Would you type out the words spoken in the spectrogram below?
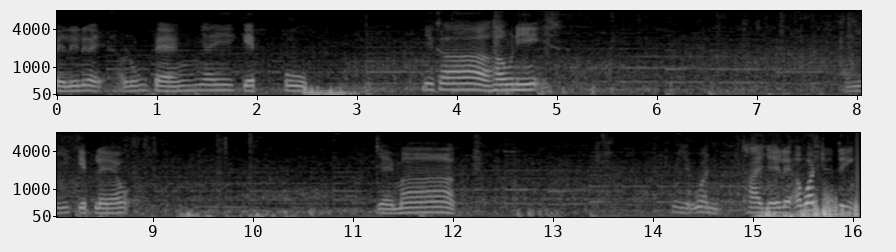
ไปเรื่อยๆ เอาลงแปลงใหญ่เก็บปลูก นี่ค่ะเฮานี้ อันนี้เก็บแล้ว ใหญ่มากไม่ใหญ่อ้วนถ่ายใหญ่เลยอ่ะ what do you think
